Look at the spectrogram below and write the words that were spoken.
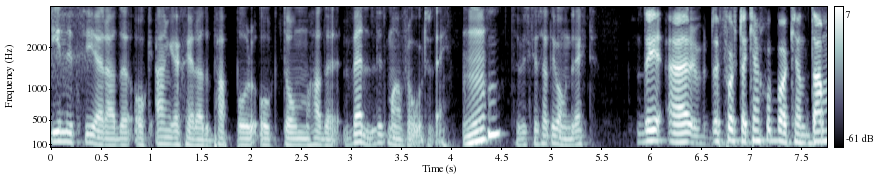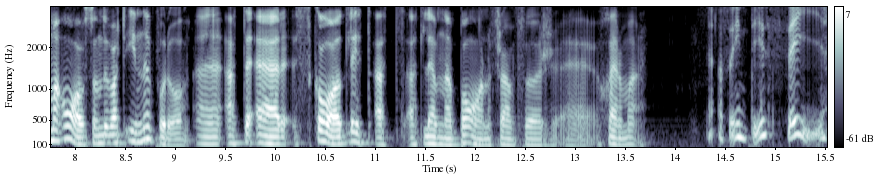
initierade och engagerade pappor och de hade väldigt många frågor till dig. Mm. Så vi ska sätta igång direkt. Det är det första kanske bara kan damma av som du varit inne på då. Eh, att det är skadligt att, att lämna barn framför eh, skärmar. Alltså inte i sig.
